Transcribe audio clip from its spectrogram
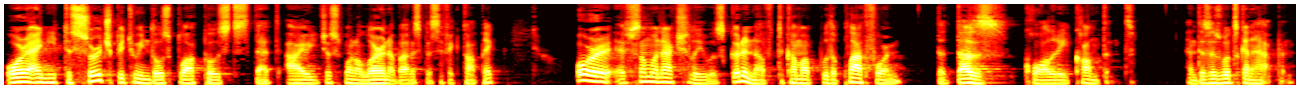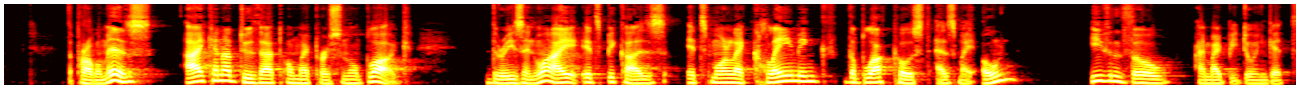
or I need to search between those blog posts that I just want to learn about a specific topic, or if someone actually was good enough to come up with a platform that does quality content. And this is what's going to happen. The problem is, I cannot do that on my personal blog. The reason why, it's because it's more like claiming the blog post as my own, even though I might be doing it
